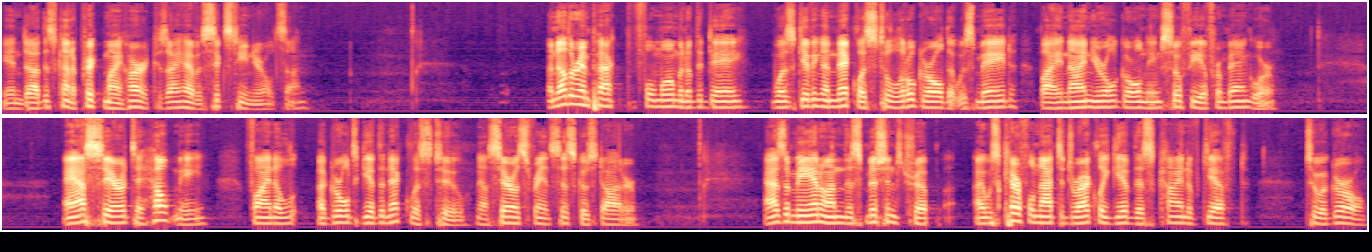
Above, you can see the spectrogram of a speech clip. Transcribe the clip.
And uh, this kind of pricked my heart because I have a 16 year old son. Another impactful moment of the day was giving a necklace to a little girl that was made by a nine year old girl named Sophia from Bangor. I asked Sarah to help me find a, a girl to give the necklace to. Now, Sarah's Francisco's daughter. As a man on this mission trip, I was careful not to directly give this kind of gift to a girl.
